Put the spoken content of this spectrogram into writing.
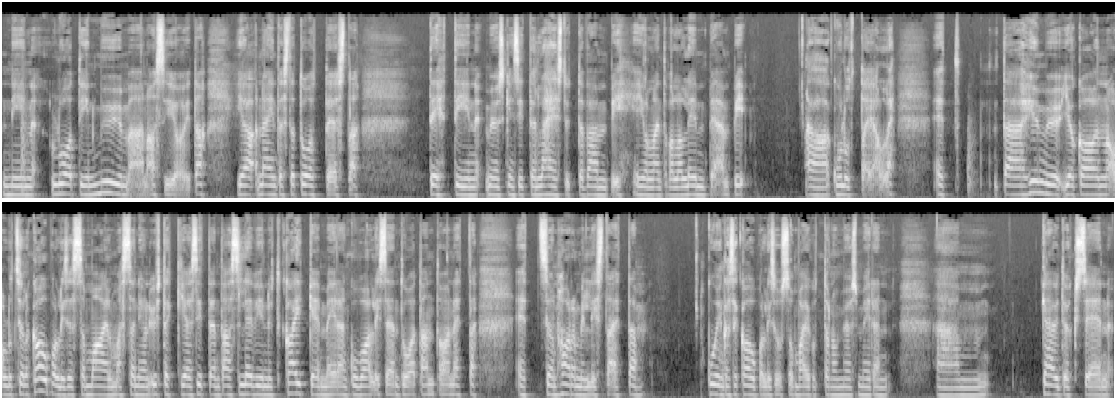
niin luotiin myymään asioita ja näin tästä tuotteesta tehtiin myöskin sitten lähestyttävämpi ja jollain tavalla lempeämpi kuluttajalle. Että tämä hymy, joka on ollut siellä kaupallisessa maailmassa, niin on yhtäkkiä sitten taas levinnyt kaikkeen meidän kuvalliseen tuotantoon, että, että se on harmillista, että kuinka se kaupallisuus on vaikuttanut myös meidän äm, käytökseen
